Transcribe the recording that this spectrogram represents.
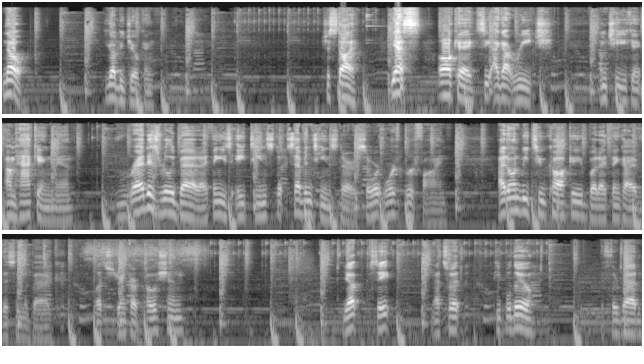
No! You gotta be joking. Just die. Yes! Okay, see, I got reach. I'm cheating. I'm hacking, man. Red is really bad. I think he's 18 st 17 stars, so we're, we're, we're fine. I don't want to be too cocky, but I think I have this in the bag. Let's drink our potion. Yep, see? That's what people do. If they're bad.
